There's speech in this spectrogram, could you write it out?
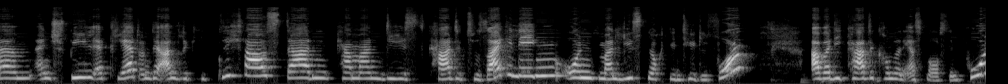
ähm, ein Spiel erklärt und der andere kriegt nicht raus, dann kann man die Karte zur Seite legen und man liest noch den Titel vor. Aber die Karte kommt dann erstmal aus dem Pool.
